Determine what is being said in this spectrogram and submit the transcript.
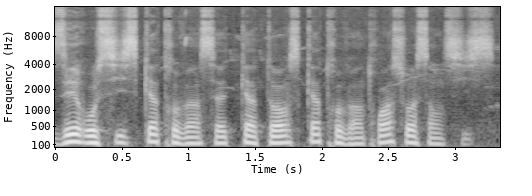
06 87 14 83 66.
